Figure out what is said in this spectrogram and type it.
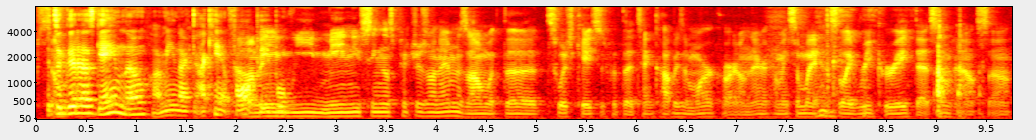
It's a good ass game though. I mean, I, I can't fault I mean, people. we, me and you've seen those pictures on Amazon with the Switch cases with the ten copies of Mario Kart on there. I mean, somebody has to like recreate that somehow. So,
